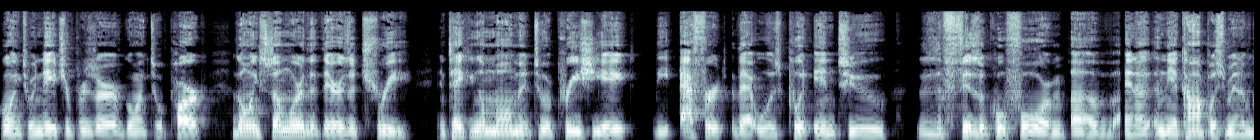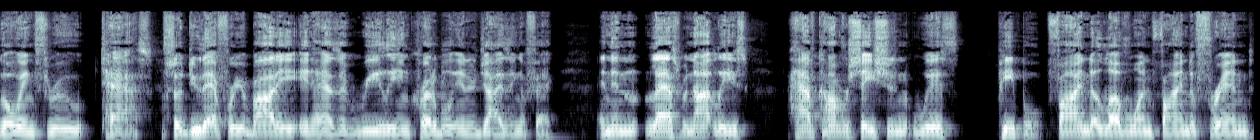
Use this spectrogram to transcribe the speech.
going to a nature preserve, going to a park, going somewhere that there is a tree and taking a moment to appreciate the effort that was put into the physical form of and, uh, and the accomplishment of going through tasks. So do that for your body. It has a really incredible energizing effect. And then last but not least, have conversation with people. Find a loved one, find a friend.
